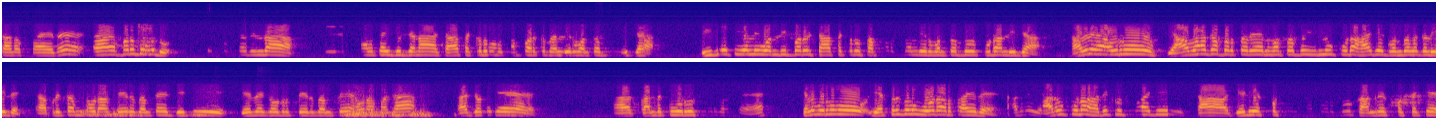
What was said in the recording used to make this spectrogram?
ಕಾಣಿಸ್ತಾ ಇದೆ. ಬರಬಹುದು ಪಕ್ಷದಿಂದ ನಾಲ್ಕೈದು ಜನ ಶಾಸಕರು ಸಂಪರ್ಕದಲ್ಲಿರುವಂತದ್ದು ನಿಜ. ಬಿಜೆಪಿಯಲ್ಲಿ ಒಂದಿಬ್ಬರು ಶಾಸಕರು ಸಂಪರ್ಕದಲ್ಲಿರುವಂತದ್ದು ಕೂಡ ನಿಜ. ಆದ್ರೆ ಅವರು ಯಾವಾಗ ಬರ್ತಾರೆ ಅನ್ನುವಂಥದ್ದು ಇನ್ನೂ ಕೂಡ ಹಾಗೆ ಗೊಂದಲಗಳಿದೆ. ಪ್ರೀತಮ್ ಗೌಡ ಸೇರಿದಂತೆ ಜೆ ಟಿ ದೇವೇಗೌಡರು ಸೇರಿದಂತೆ ಅವರ ಮಗ ಜೊತೆಗೆ ಕಂದಕೂರು ಸೇರಿದಂತೆ ಕೆಲವರು ಹೆಸರುಗಳು ಓಡಾಡ್ತಾ ಇದೆ. ಆದ್ರೆ ಯಾರು ಕೂಡ ಅಧಿಕೃತವಾಗಿ ಜೆಡಿಎಸ್ ಪಕ್ಷ ಕಾಂಗ್ರೆಸ್ ಪಕ್ಷಕ್ಕೆ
